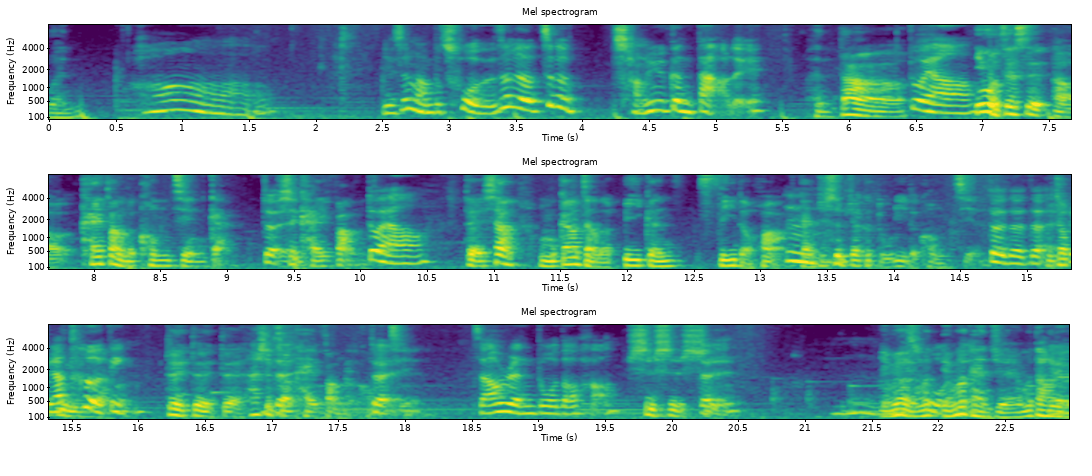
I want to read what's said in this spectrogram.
温。哦，也是蛮不错的，这个这个场域更大嘞，很大啊，对啊，因为我这是呃开放的空间感，对，是开放的，对啊，对，像我们刚刚讲的 B 跟 C 的话，嗯、感觉是比较一个独立的空间，对对对，比较比较特定，对对对，它是比较开放的空间。只要人多都好，是是是，有没有有没有有没有感觉？有没有道理？有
